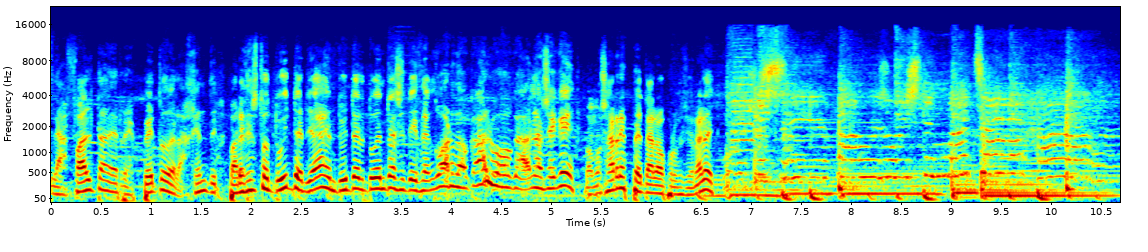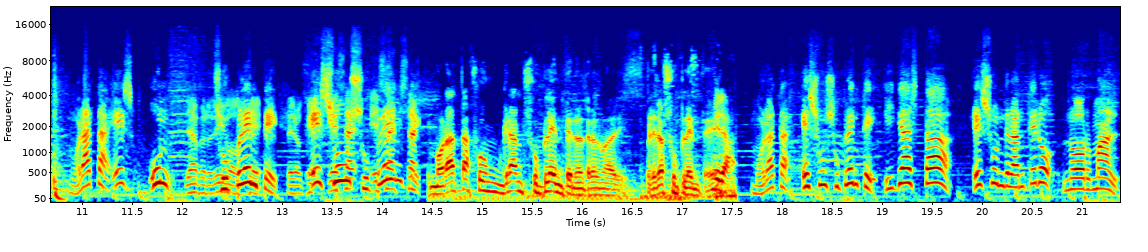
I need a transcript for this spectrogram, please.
La falta de respeto de la gente. Parece esto Twitter ya. En Twitter tú entras y te dicen gordo, calvo, ca- no sé qué. Vamos a respetar a los profesionales. Morata es un digo suplente. que- pero que- es que un esa- suplente. esa- Morata fue un gran suplente en el Real Madrid. Pero era suplente. ¿eh? Mira, Morata es un suplente y ya está. Es un delantero normal.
